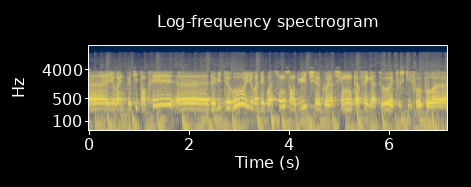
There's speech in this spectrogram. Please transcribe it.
Euh, il y aura une petite entrée euh, de 8 euros et il y aura des boissons, sandwichs, collations, café, gâteau et tout ce qu'il faut pour, euh,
